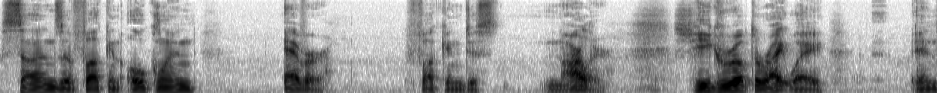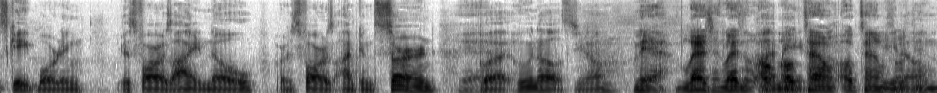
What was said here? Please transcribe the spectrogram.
sons of fucking Oakland ever. Fucking just gnarler. He grew up the right way in skateboarding, as far as I know, or as far as I'm concerned. Yeah. But who knows, you know? Yeah, legend, legend. O- I mean, Oaktown, Oaktown, fucking know.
